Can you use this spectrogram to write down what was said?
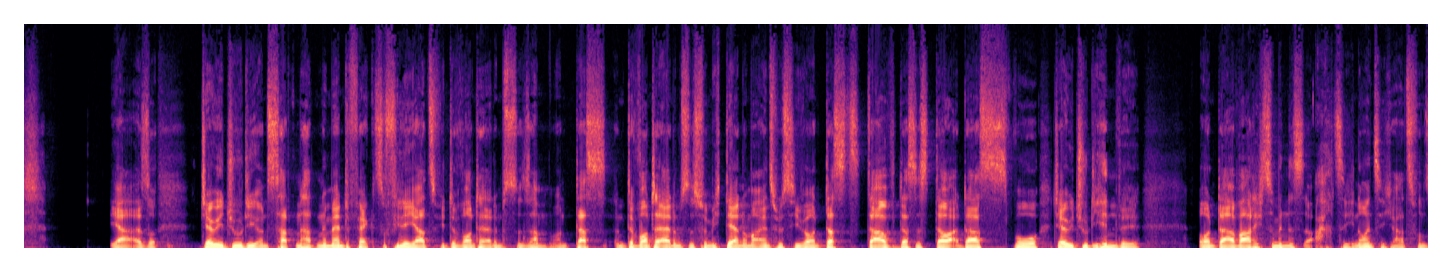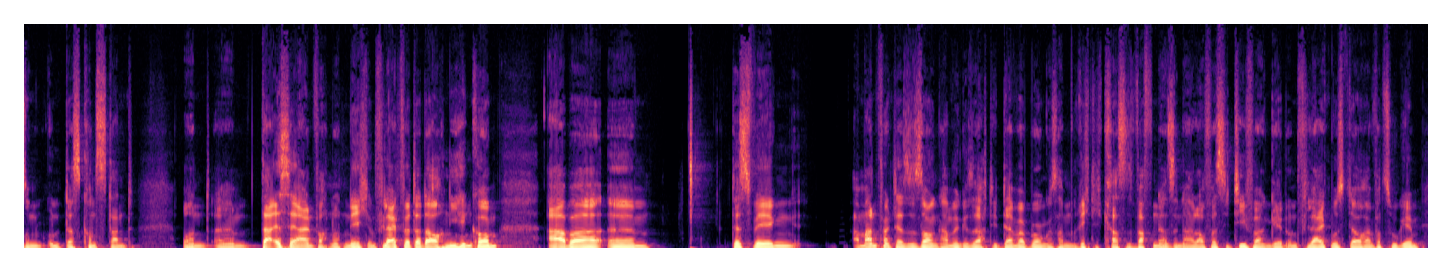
Ja, also Jerry Judy und Sutton hatten im Endeffekt so viele Yards wie Devonta Adams zusammen. Und das, und Devonta Adams ist für mich der Nummer 1 Receiver. Und das, da, das ist da, das, wo Jerry Judy hin will. Und da erwarte ich zumindest 80, 90 Yards von so einem, und das konstant. Und ähm, da ist er einfach noch nicht. Und vielleicht wird er da auch nie hinkommen. Aber ähm, Deswegen, am Anfang der Saison haben wir gesagt, die Denver Broncos haben ein richtig krasses Waffenarsenal, auch was die Tiefe angeht. Und vielleicht muss ich da auch einfach zugeben,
